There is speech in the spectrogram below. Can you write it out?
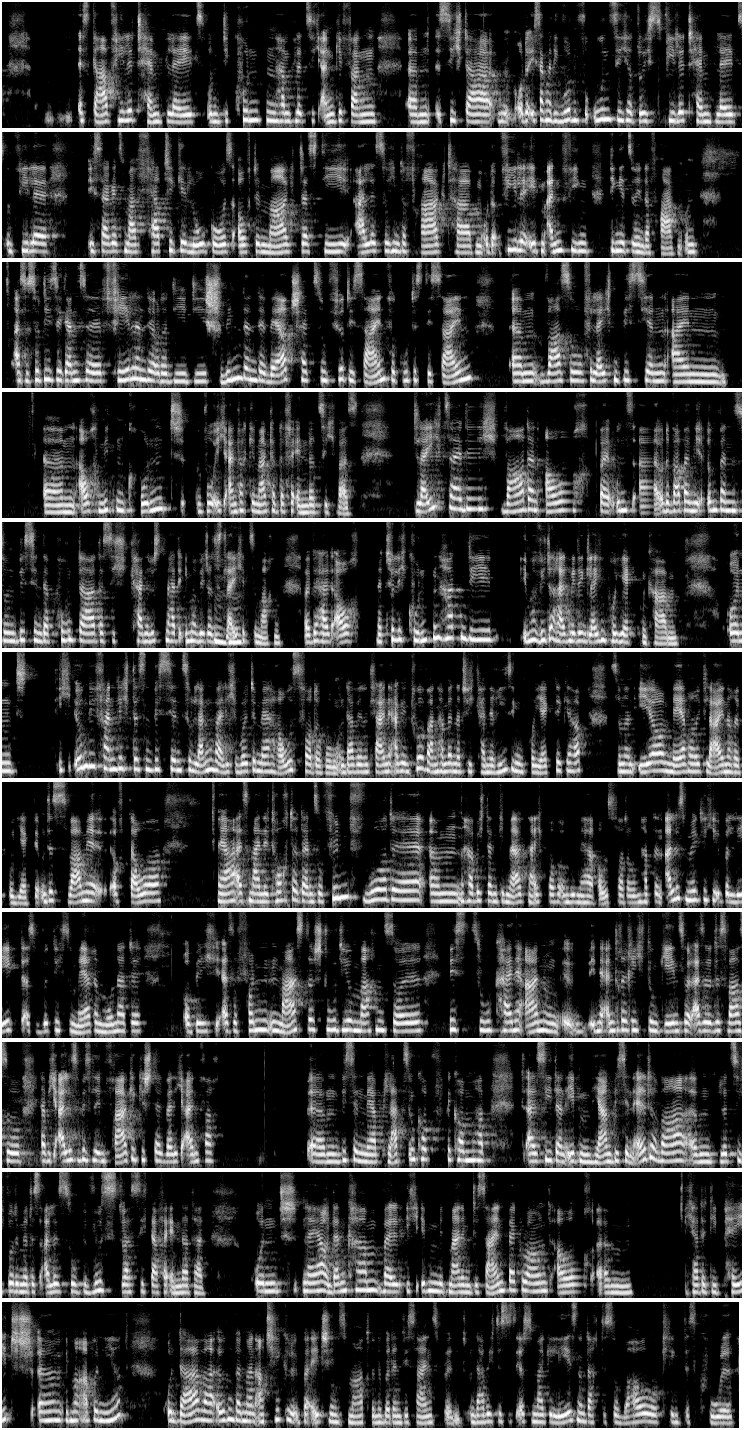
Es gab viele Templates und die Kunden haben plötzlich angefangen, ähm, sich da, oder ich sage mal, die wurden verunsichert durch viele Templates und viele ich sage jetzt mal, fertige Logos auf dem Markt, dass die alles so hinterfragt haben oder viele eben anfingen, Dinge zu hinterfragen. Und also so diese ganze fehlende oder die, die schwindende Wertschätzung für Design, für gutes Design, ähm, war so vielleicht ein bisschen ein, ähm, auch mit ein Grund, wo ich einfach gemerkt habe, da verändert sich was. Gleichzeitig war dann auch bei uns äh, oder war bei mir irgendwann so ein bisschen der Punkt da, dass ich keine Lust mehr hatte, immer wieder das mhm. Gleiche zu machen, weil wir halt auch natürlich Kunden hatten, die immer wieder halt mit den gleichen Projekten kamen. Und ich, irgendwie fand ich das ein bisschen zu langweilig. Ich wollte mehr Herausforderungen. Und da wir eine kleine Agentur waren, haben wir natürlich keine riesigen Projekte gehabt, sondern eher mehrere kleinere Projekte. Und das war mir auf Dauer, ja, als meine Tochter dann so fünf wurde, ähm, habe ich dann gemerkt, na, ich brauche irgendwie mehr Herausforderungen. Habe dann alles Mögliche überlegt, also wirklich so mehrere Monate ob ich also von einem Masterstudium machen soll bis zu, keine Ahnung, äh, in eine andere Richtung gehen soll. Also das war so, da habe ich alles ein bisschen in Frage gestellt, weil ich einfach ähm, ein bisschen mehr Platz im Kopf bekommen habe, als sie dann eben ja ein bisschen älter war. Ähm, plötzlich wurde mir das alles so bewusst, was sich da verändert hat. Und naja, und dann kam, weil ich eben mit meinem Design-Background auch, ähm, ich hatte die Page äh, immer abonniert und da war irgendwann mal ein Artikel über Aging Smart drin, über den Design Sprint. Und da habe ich das das erste Mal gelesen und dachte so, wow, klingt das cool.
